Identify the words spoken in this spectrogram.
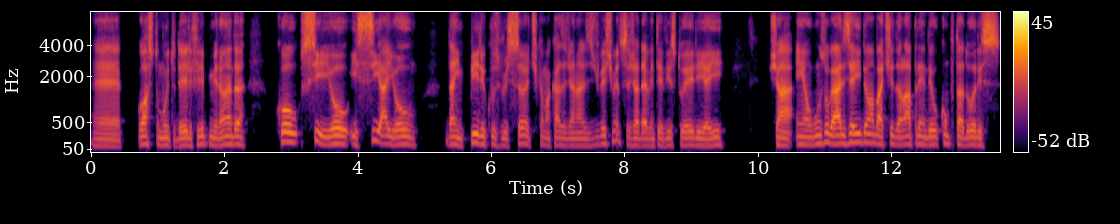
É, gosto muito dele, Felipe Miranda, co-CEO e CIO da Empíricos Research, que é uma casa de análise de investimentos. Vocês já devem ter visto ele aí já em alguns lugares. E aí deu uma batida lá, prendeu computadores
